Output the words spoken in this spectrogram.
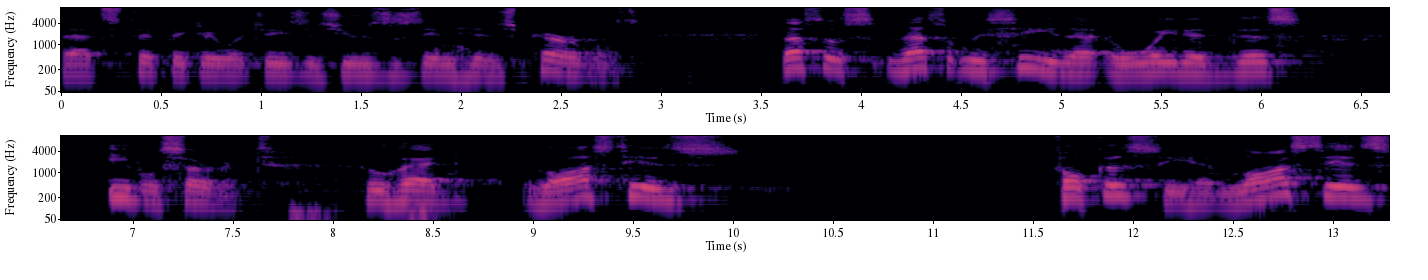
That's typically what Jesus uses in his parables. That's what, that's what we see that awaited this evil servant who had lost his focus, he had lost his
